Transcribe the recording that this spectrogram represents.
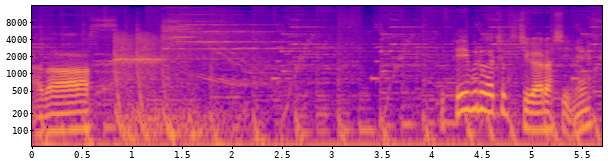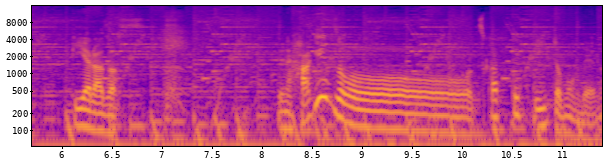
あざーす。テーブルがちょっと違うらしいね。PR あざっすでねハゲ像を使ってっていいと思うんだよな。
